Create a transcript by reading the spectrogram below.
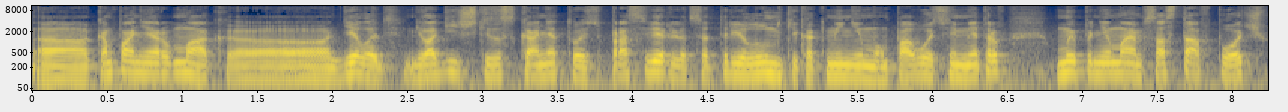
Э, компания Эрмак э, делает геологические изыскания, то есть просверливаются три лунки как минимум по 8 метров. Мы понимаем состав почв.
